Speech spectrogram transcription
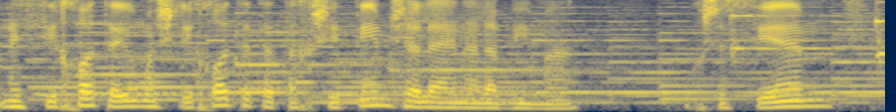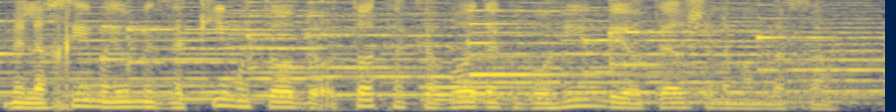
נסיכות היו משליכות את התכשיטים שלהן על הבימה, וכשסיים, מלכים היו מזכים אותו באותות הכבוד הגבוהים ביותר של הממלכה.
